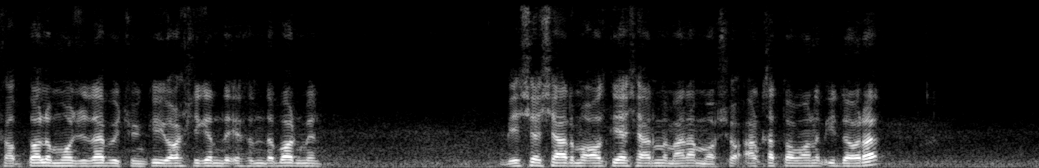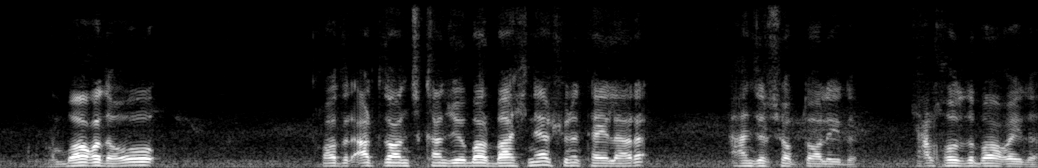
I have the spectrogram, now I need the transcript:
Shoptoli mo'jizaviy chunki yoshligimda esimda bor men besh yasharmi olti yasharmi mana shu orqa tomonim idora. Bog'ida u hozir artizon chiqqan joyi bor bashnaya shuni taglari anjir shoptoli edi. Kolxozni bog'i edi.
